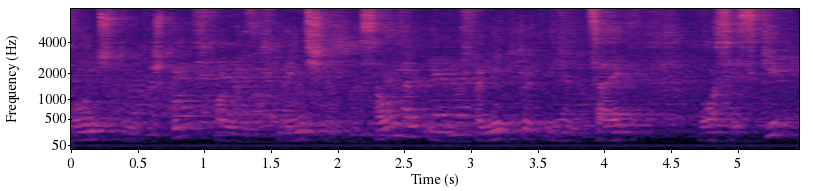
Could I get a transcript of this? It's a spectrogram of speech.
Kunst unterstützt, vor allem auch Menschen und Personen, ihnen vermittelt, ihnen zeigt, was es gibt,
